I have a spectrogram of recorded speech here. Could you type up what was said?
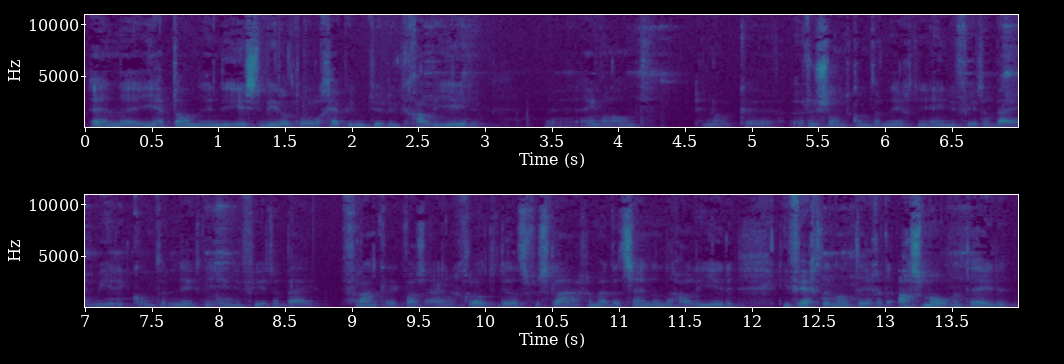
En je hebt dan in de Eerste Wereldoorlog heb je natuurlijk de geallieerden. Engeland en ook Rusland komt er in 1941 bij. Amerika komt er in 1941 bij. Frankrijk was eigenlijk grotendeels verslagen. Maar dat zijn dan de geallieerden. Die vechten dan tegen de asmogendheden.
